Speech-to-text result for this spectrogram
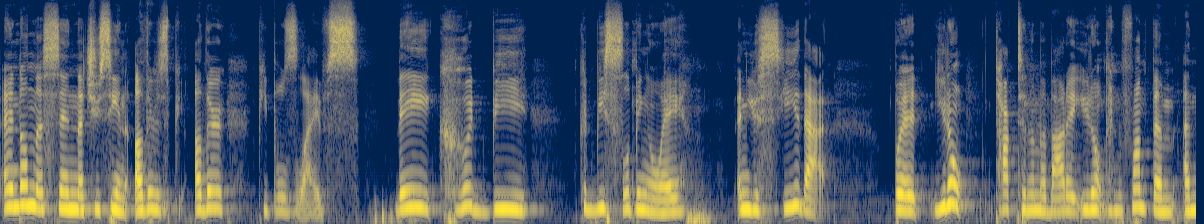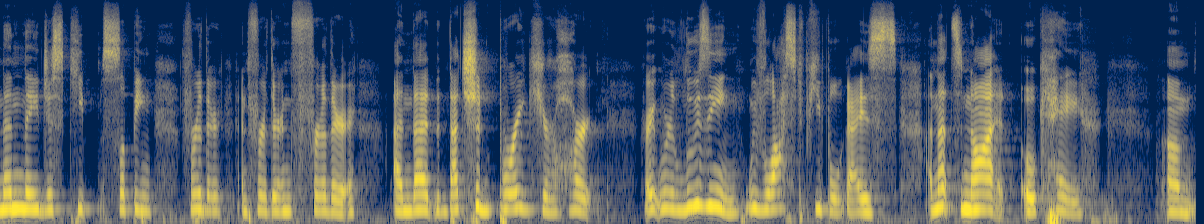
and on the sin that you see in others other people's lives. They could be could be slipping away and you see that. But you don't talk to them about it, you don't confront them, and then they just keep slipping further and further and further. And that that should break your heart right? We're losing, we've lost people, guys, and that's not okay. Um,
